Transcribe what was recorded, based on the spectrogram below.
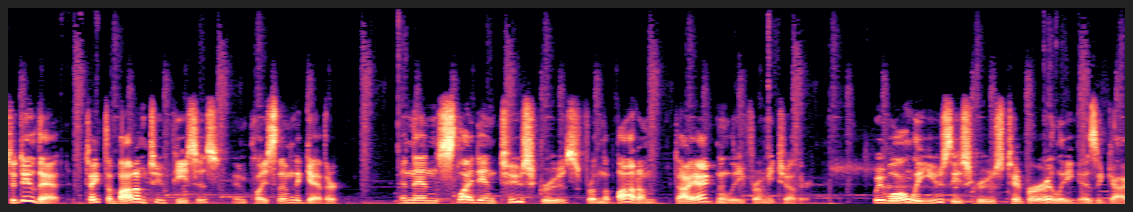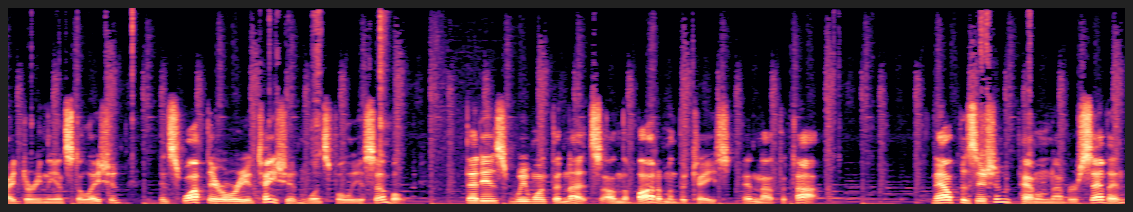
To do that, take the bottom two pieces and place them together and then slide in two screws from the bottom diagonally from each other. We will only use these screws temporarily as a guide during the installation and swap their orientation once fully assembled. That is, we want the nuts on the bottom of the case and not the top. Now position panel number 7,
